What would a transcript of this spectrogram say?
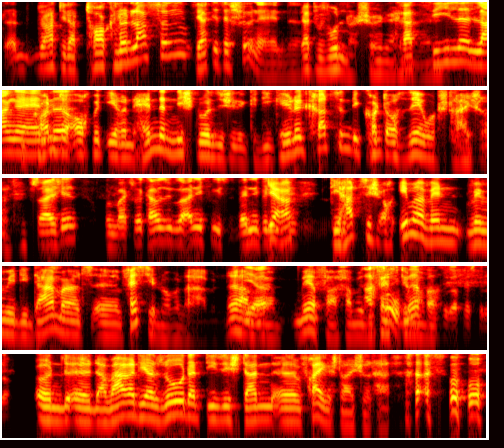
da hat die das trocknen lassen. sie hatte sehr schöne Hände. Die hatte wunderschöne Hände. Grazile, lange Die Hände. konnte auch mit ihren Händen nicht nur sich in die Kniekehle kratzen, die konnte auch sehr gut streicheln. streicheln und manchmal kam sie sogar an die Füße. Wenn, wenn Ja. die, Die hat sich auch immer, wenn, wenn wir die damals äh, festgenommen haben, ne, haben Ja. wir mehrfach haben wir sie ach so, festgenommen. mehrfach sogar festgenommen. Und äh, da war es ja so, dass die sich dann äh, freigestreichelt hat. Ach so,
